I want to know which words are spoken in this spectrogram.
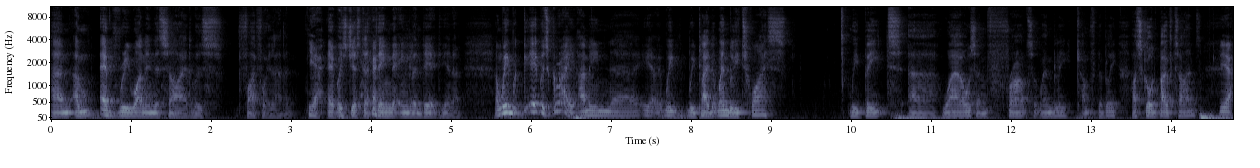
Um, and everyone in the side was five foot eleven. Yeah. it was just a thing that England did, you know. And we, it was great. I mean, uh, you know, we we played at Wembley twice. We beat uh, Wales and France at Wembley comfortably. I scored both times. Yeah.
